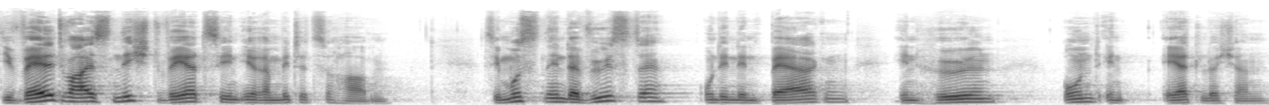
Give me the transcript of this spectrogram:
Die Welt war es nicht wert, sie in ihrer Mitte zu haben. Sie mussten in der Wüste und in den Bergen, in Höhlen und in Erdlöchern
